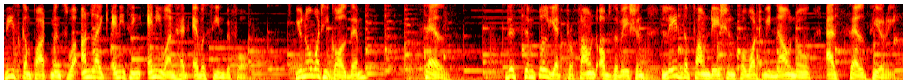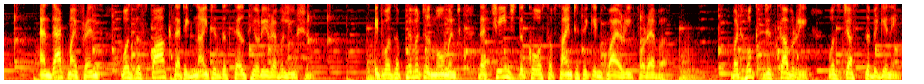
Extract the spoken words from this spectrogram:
These compartments were unlike anything anyone had ever seen before. You know what he called them? Cells. This simple yet profound observation laid the foundation for what we now know as cell theory. And that, my friends, was the spark that ignited the cell theory revolution. It was a pivotal moment that changed the course of scientific inquiry forever. But Hooke's discovery was just the beginning.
